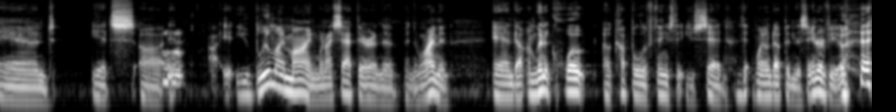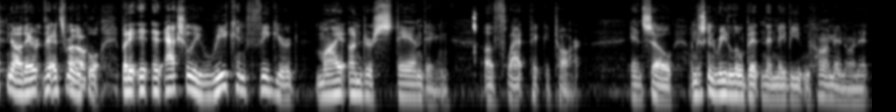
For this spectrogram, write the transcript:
and it's uh, mm-hmm. it, it, you blew my mind when I sat there in the in the Ryman and uh, I'm going to quote a couple of things that you said that wound up in this interview. no, they're, they're, it's really Uh-oh. cool. But it, it actually reconfigured my understanding of flat pick guitar. And so I'm just going to read a little bit and then maybe you can comment on it.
